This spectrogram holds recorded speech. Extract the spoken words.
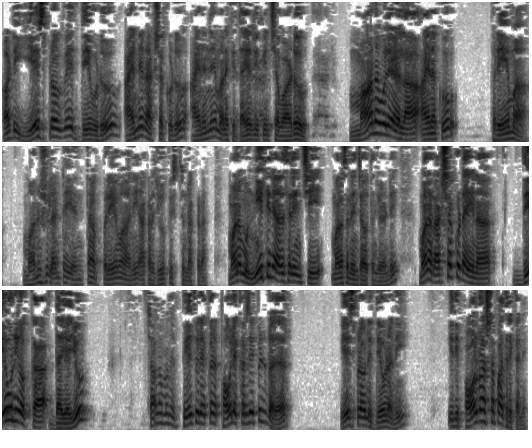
కాబట్టి ఏసు ప్రభువే దేవుడు ఆయనే రక్షకుడు ఆయననే మనకి దయ చూపించేవాడు. మానవుల ఆయనకు ప్రేమ మనుషులంటే ఎంత ప్రేమ అని అక్కడ చూపిస్తుంది అక్కడ. మనము నీతిని అనుసరించి మనసు నేను చదువుతాను చూడండి. మన రక్షకుడైన దేవుని యొక్క దయయు చాలా మంది పేతులు ఎక్కడ పౌలు ఎక్కడ చెప్పిండు బ్రదర్? యేసుప్రభుని దేవుడని. ఇది పౌలు రాష్ట్ర పత్రికనే.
